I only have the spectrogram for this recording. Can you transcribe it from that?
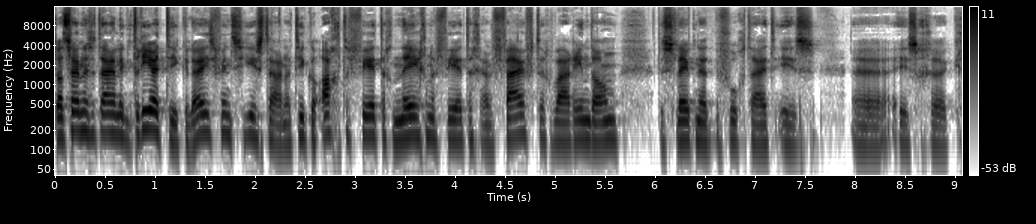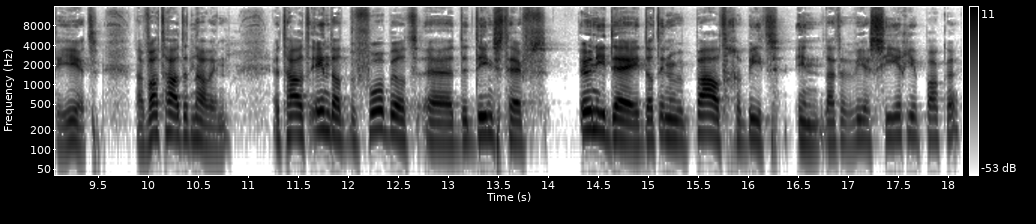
dat zijn dus uiteindelijk drie artikelen. Je vindt ze hier staan. Artikel 48, 49 en 50, waarin dan de sleepnetbevoegdheid is, uh, is gecreëerd. Nou, wat houdt het nou in? Het houdt in dat bijvoorbeeld uh, de dienst heeft een idee dat in een bepaald gebied, in laten we weer Syrië pakken,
